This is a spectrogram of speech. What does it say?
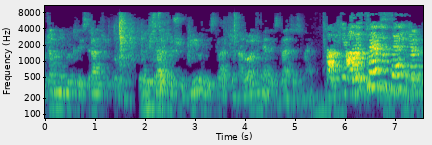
Вже вони будуть реєстрацію, реєстрацію шлюбів, реєстрацію народження, реєстрацію смерті. Так, але це все Я.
